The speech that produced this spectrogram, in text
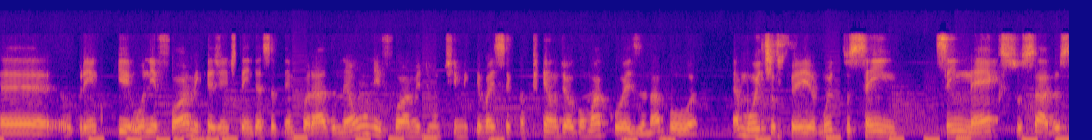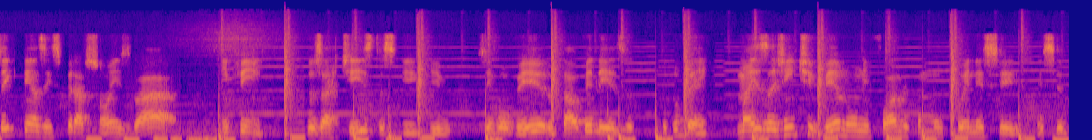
é, eu brinco que o uniforme que a gente tem dessa temporada não é um uniforme de um time que vai ser campeão de alguma coisa, na boa. É muito feio, é muito sem, sem nexo, sabe? Eu sei que tem as inspirações lá, enfim, dos artistas que, que desenvolveram tal, beleza, tudo bem. Mas a gente vê no uniforme, como foi nesse, nesse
